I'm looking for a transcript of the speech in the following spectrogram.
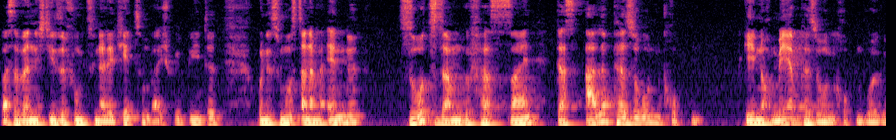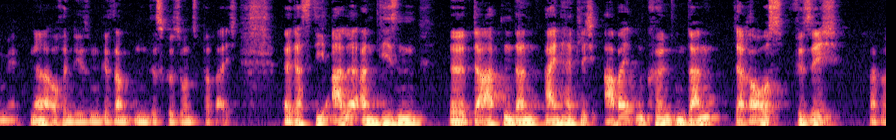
was aber nicht diese Funktionalität zum Beispiel bietet. Und es muss dann am Ende so zusammengefasst sein, dass alle Personengruppen, gehen noch mehr Personengruppen wohlgemerkt, ne, auch in diesem gesamten Diskussionsbereich, äh, dass die alle an diesen äh, Daten dann einheitlich arbeiten können, um dann daraus für sich, also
